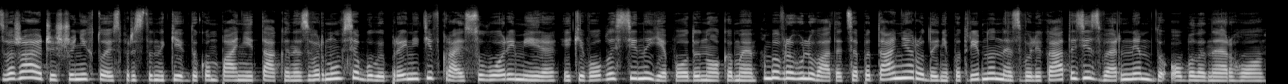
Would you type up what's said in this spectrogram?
Зважаючи, що ніхто із представників до компанії так і не звернувся, були прийняті вкрай суворі міри, які в області не є поодинокими. Аби врегулювати це питання, родині потрібно не зволікати зі зверненням до обленерго.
